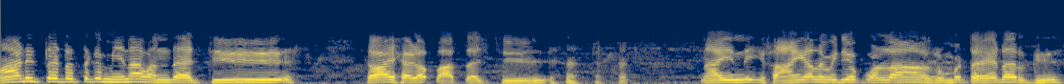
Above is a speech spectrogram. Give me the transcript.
மாடித்தோட்டத்துக்கு மீனாக வந்தாச்சு. காய்களை பார்த்தாச்சு. நான் இன்றைக்கி சாயங்காலம் வீடியோ போடலாம். ரொம்ப டயர்டாக இருக்குது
